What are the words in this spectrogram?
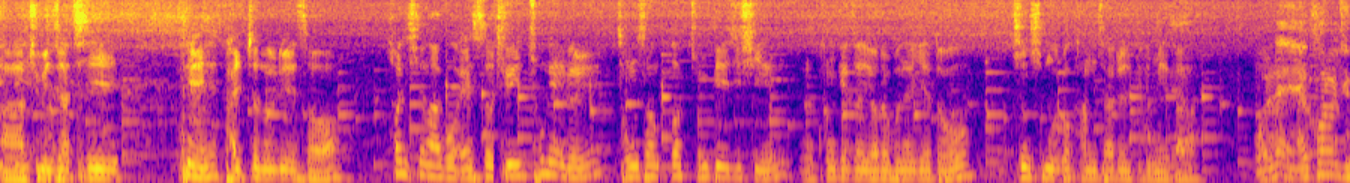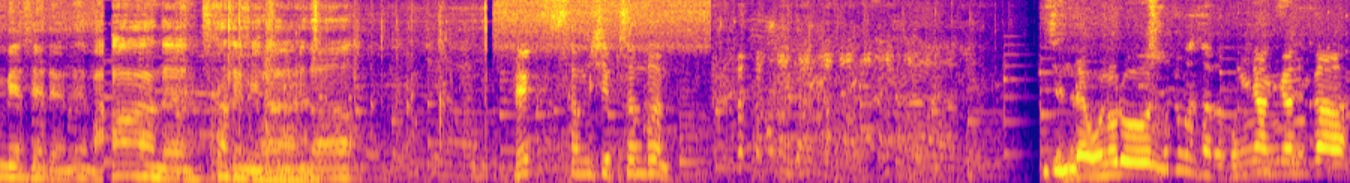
아, 주민자치회 발전을 위해서 헌신하고 애써 주인 총회를 정성껏 준비해 주신 관계자 여러분에게도 진심으로 감사를 드립니다. 원래 에어컨을 준비했어야 되는데 마- 아, 네. 축하드립니다. 133번. 네, 오늘은 동양면과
